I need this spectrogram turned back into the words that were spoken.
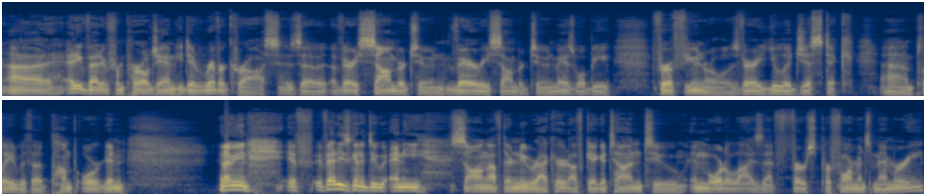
uh, Eddie Vedder from Pearl Jam. He did River Cross. It's a, a, very somber tune, very somber tune. May as well be for a funeral. It was very eulogistic, uh, played with a pump organ. And I mean, if if Eddie's going to do any song off their new record, off Gigaton, to immortalize that first performance memory,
